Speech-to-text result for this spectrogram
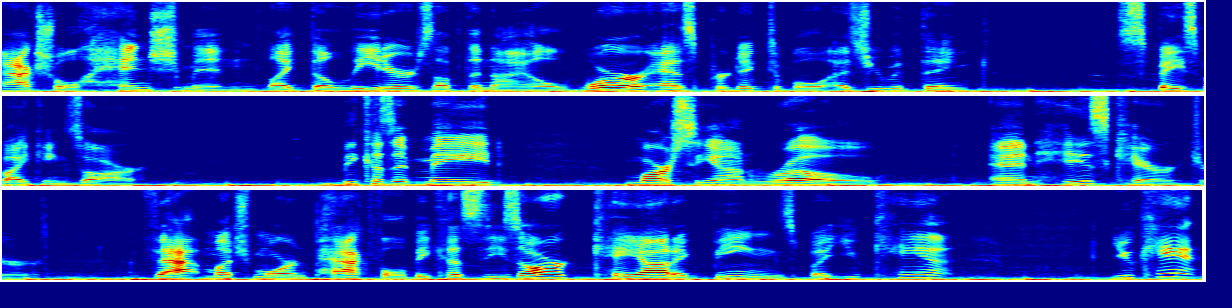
actual henchmen, like the leaders of the Nihil, were as predictable as you would think space Vikings are, because it made Marchion Ro and his character that much more impactful because these are chaotic beings, but you can't you can't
